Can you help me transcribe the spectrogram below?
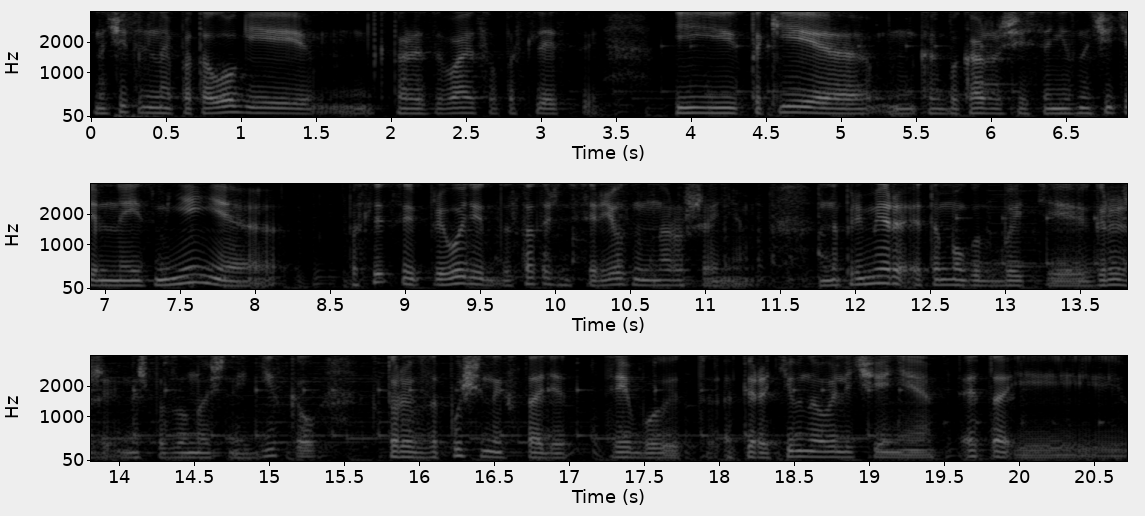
значительной патологии, которая развивается впоследствии. И такие, как бы кажущиеся незначительные изменения впоследствии приводят к достаточно серьезным нарушениям. Например, это могут быть и грыжи межпозвоночных дисков, которые в запущенных стадиях требуют оперативного лечения. Это и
